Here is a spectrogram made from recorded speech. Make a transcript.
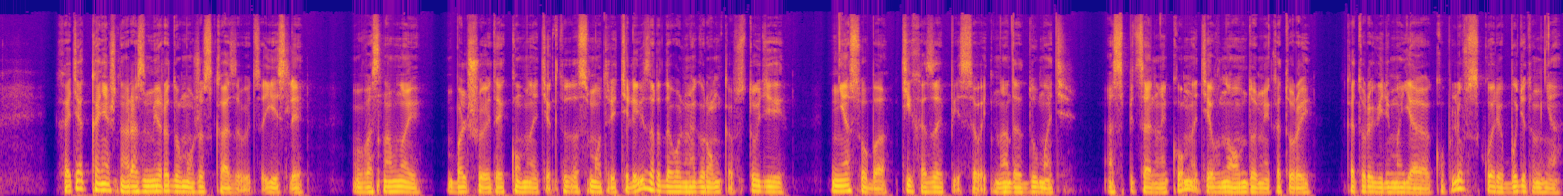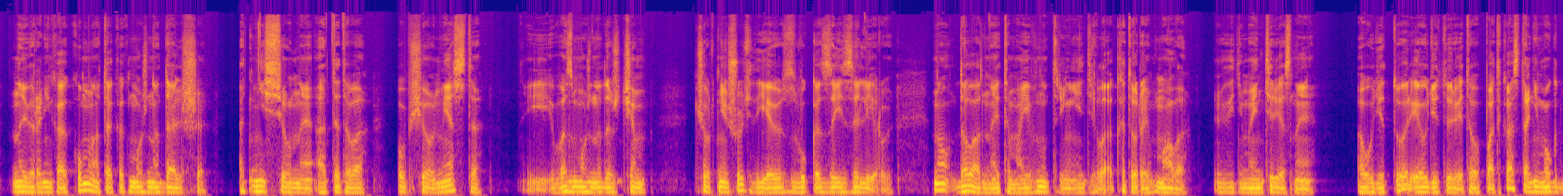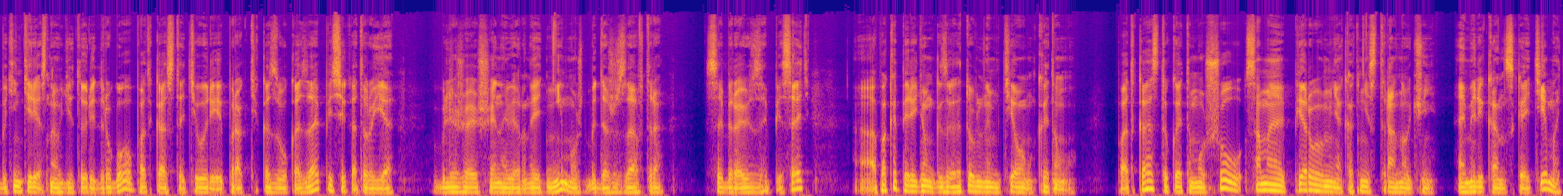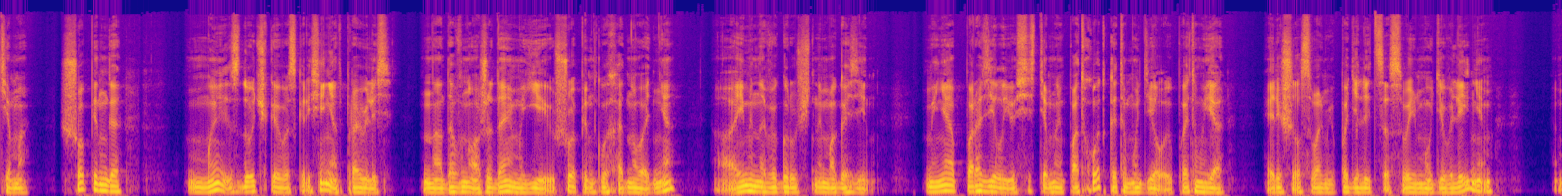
Хотя, конечно, размеры дома уже сказываются. Если в основной большой этой комнате кто-то смотрит телевизор довольно громко, в студии не особо тихо записывать. Надо думать о специальной комнате в новом доме, который, который, видимо, я куплю вскоре. Будет у меня наверняка комната как можно дальше, отнесенная от этого общего места. И, возможно, даже чем черт не шутит, я ее звукозаизолирую. Ну, да ладно, это мои внутренние дела, которые мало, видимо, интересные аудитории, аудитории этого подкаста. Они могут быть интересны аудитории другого подкаста «Теория и практика звукозаписи», который я в ближайшие, наверное, дни, может быть, даже завтра собираюсь записать. А пока перейдем к заготовленным темам к этому подкасту, к этому шоу. Самая первая у меня, как ни странно, очень американская тема, тема шопинга. Мы с дочкой в воскресенье отправились на давно ожидаемый ею шопинг выходного дня, а именно в игрушечный магазин – меня поразил ее системный подход к этому делу, и поэтому я решил с вами поделиться своим удивлением.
